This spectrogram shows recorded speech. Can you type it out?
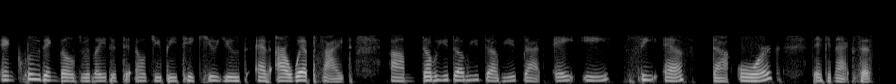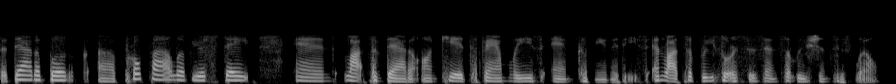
including those related to LGBTQ youth, at our website, um, www.aecf.org. They can access the data book, uh, profile of your state, and lots of data on kids, families, and communities, and lots of resources and solutions as well.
